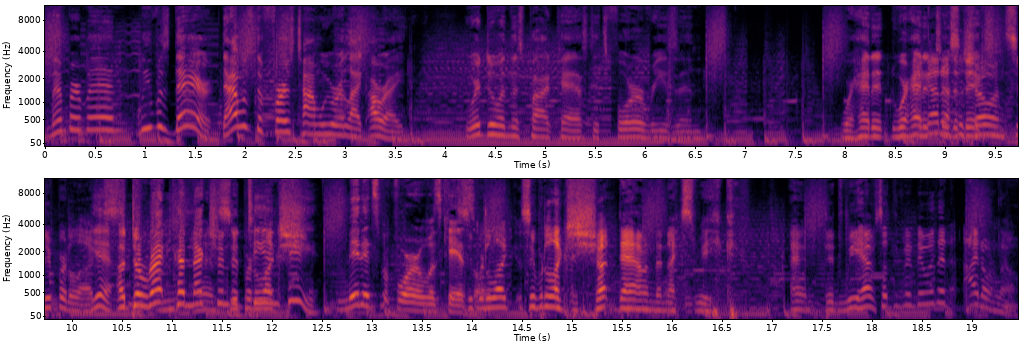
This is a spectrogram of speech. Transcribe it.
Remember, man, we was there. That was the first time we were like, all right, we're doing this podcast. It's for a reason. We're headed. We're headed got to us the a big show in Super Deluxe. Yeah, a direct connection and to Super Deluxe TNT. Minutes before it was canceled. Super Deluxe, Super Deluxe shut down the next week. And did we have something to do with it? I don't know.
